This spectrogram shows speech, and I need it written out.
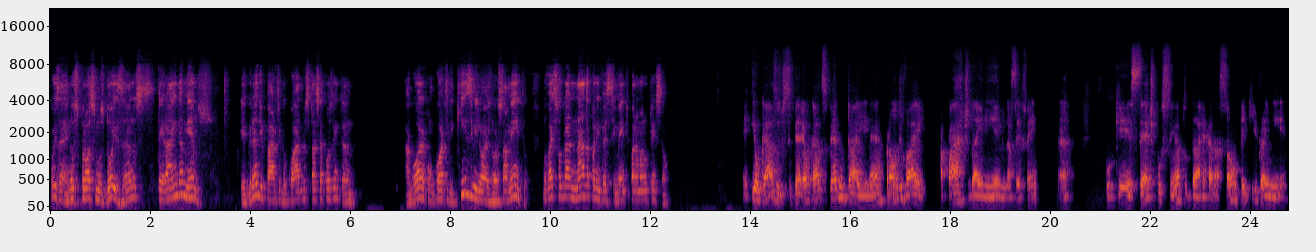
Pois é, nos próximos dois anos terá ainda menos, porque grande parte do quadro está se aposentando. Agora, com corte de 15 milhões no orçamento, não vai sobrar nada para investimento e para manutenção. E o caso de se, é o caso de se perguntar aí, né, para onde vai a parte da NM na CEFEM, né? Porque 7% da arrecadação tem que ir para a NM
